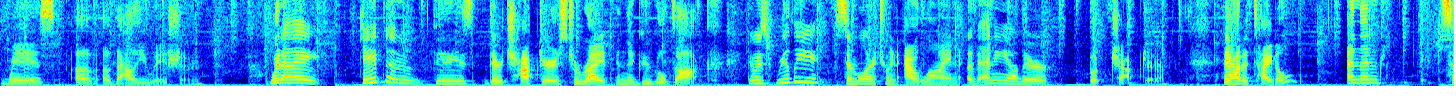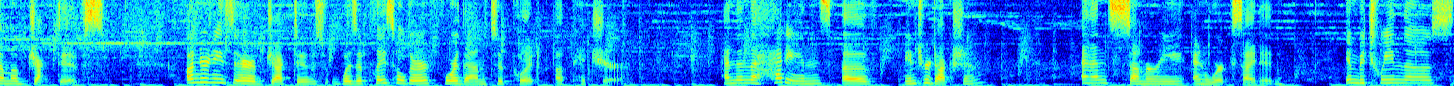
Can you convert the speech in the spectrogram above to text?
ways of evaluation. When I gave them these their chapters to write in the Google Doc, it was really similar to an outline of any other book chapter. They had a title and then some objectives. Underneath their objectives was a placeholder for them to put a picture. And then the headings of introduction and summary and works cited. In between those,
